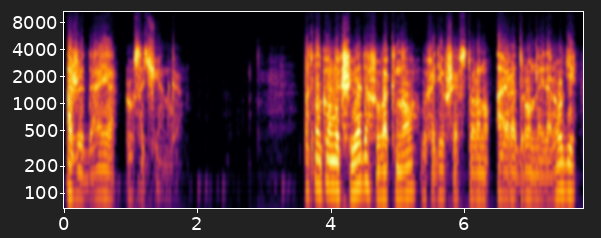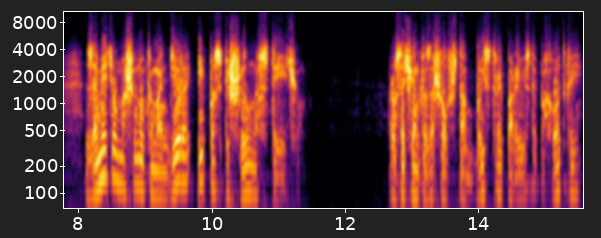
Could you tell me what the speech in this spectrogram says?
ожидая Русаченко. Подполковник Шведов в окно, выходившее в сторону аэродромной дороги, заметил машину командира и поспешил навстречу. Русаченко зашел в штаб быстрой, порывистой походкой,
